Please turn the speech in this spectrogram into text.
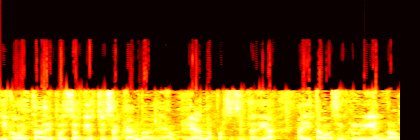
y con esta disposición que yo estoy sacando y ampliando por 60 días, ahí estamos incluyendo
